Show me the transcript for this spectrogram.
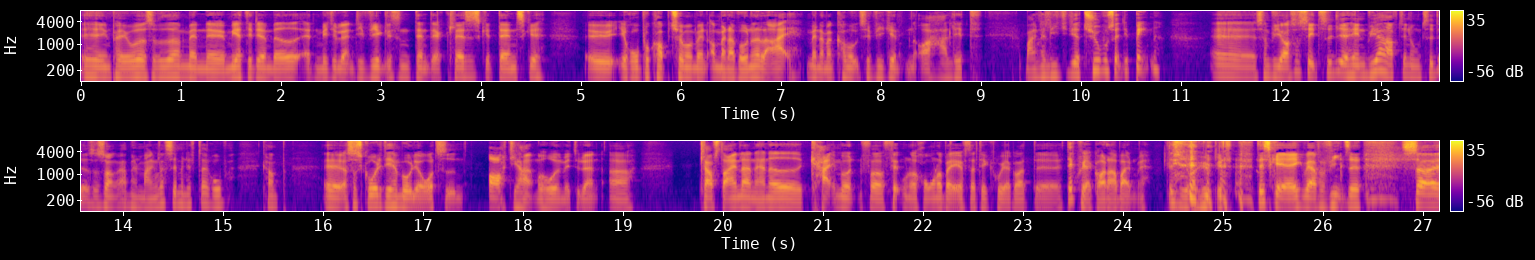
øh, i en periode og så videre, men øh, mere det der med, at Midtjylland, de er virkelig sådan den der klassiske danske øh, Europacup tømmermænd, om man har vundet eller ej, men når man kommer ud til weekenden og har lidt, mangler lige de der 20% i benene, øh, som vi også har set tidligere hen. Vi har haft det i nogle tidligere sæsoner, at man mangler simpelthen efter Europakamp. Øh, og så scorer de det her mål i overtiden, og de hang med hovedet i Midtjylland, og Claus Steinlein, han havde kajmund for 500 kroner bagefter. Det kunne jeg godt, øh, det kunne jeg godt arbejde med. Det synes jeg var hyggeligt. det skal jeg ikke være for fint til. Så øh,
